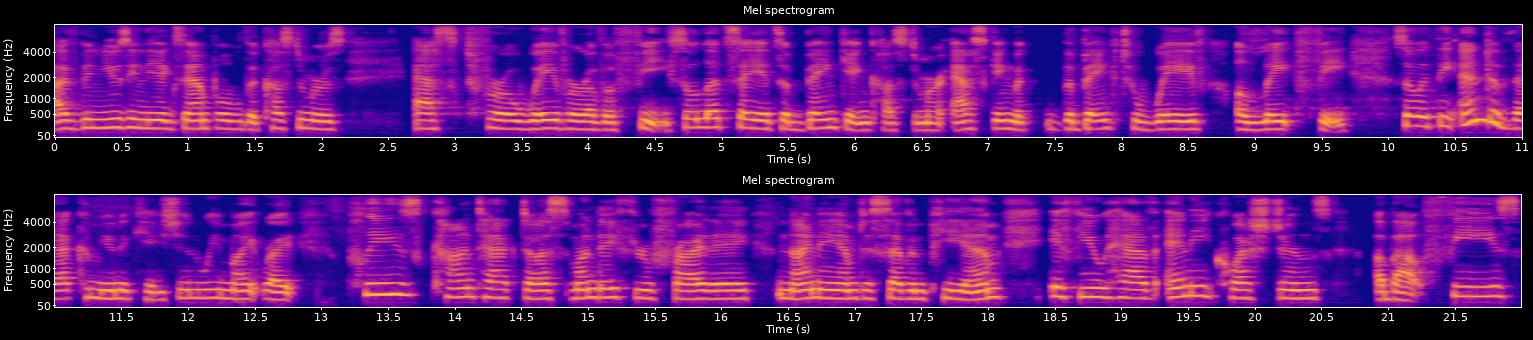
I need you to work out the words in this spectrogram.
I've been using the example the customers asked for a waiver of a fee. So let's say it's a banking customer asking the, the bank to waive a late fee. So at the end of that communication, we might write, please contact us Monday through Friday, 9 a.m. to 7 p.m. if you have any questions about fees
